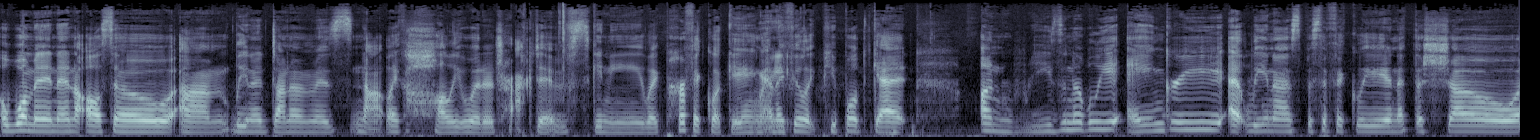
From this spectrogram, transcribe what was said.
a woman and also um, Lena Dunham is not like Hollywood attractive, skinny, like perfect looking, and I feel like people get unreasonably angry at Lena specifically and at the show.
